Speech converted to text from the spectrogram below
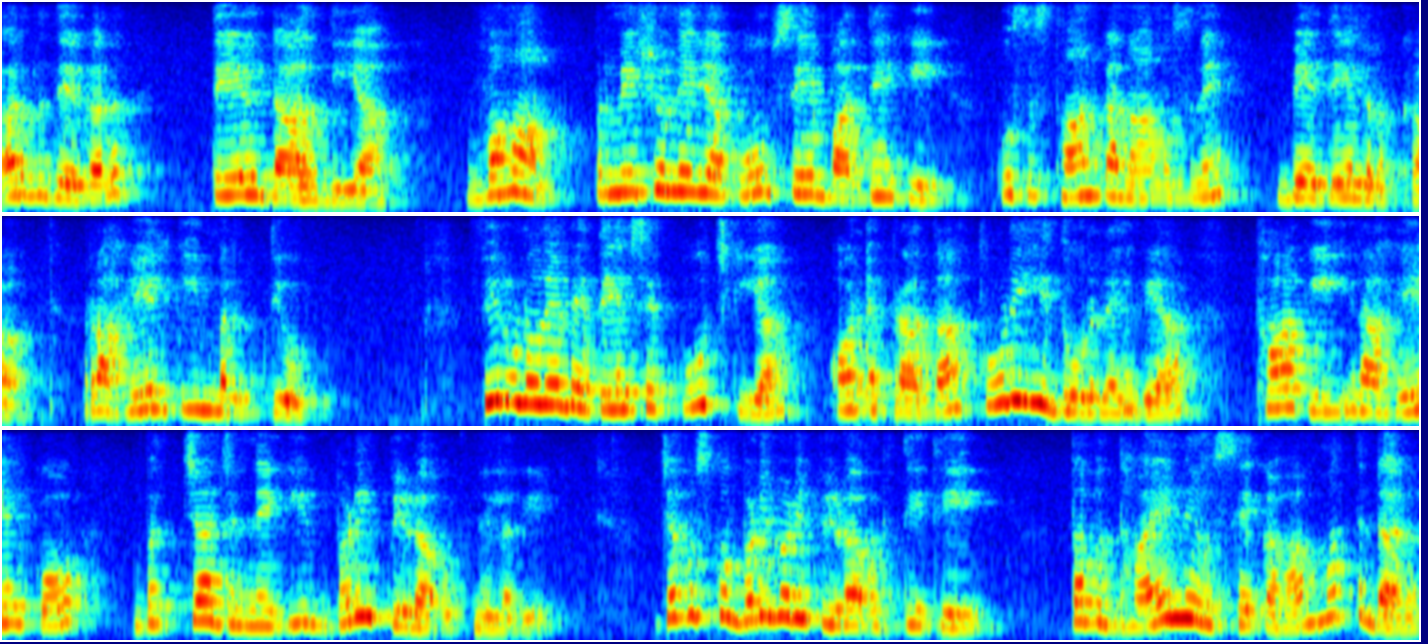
अर्ध देकर तेल डाल दिया। वहाँ परमेश्वर ने याकूब से बातें की। उस स्थान का नाम उसने बेतेल रखा, राहेल की मृत्यु। फिर उन्होंने बेतेल से कूच किया और अप्राता थोड़ी ही दूर रह गया था कि राहेल को बच्चा जनने की बड़ी पीड़ा उठने लगी। जब उसको बड़ी बड़ी पीड़ा उठती थी, तब धाय ने उससे कहा, मत डर,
